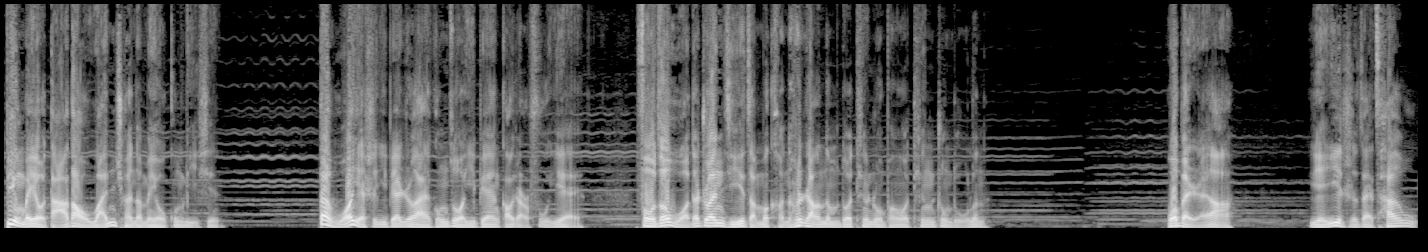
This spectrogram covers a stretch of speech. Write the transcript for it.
并没有达到完全的没有功利心，但我也是一边热爱工作，一边搞点副业呀，否则我的专辑怎么可能让那么多听众朋友听中毒了呢？我本人啊，也一直在参悟。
